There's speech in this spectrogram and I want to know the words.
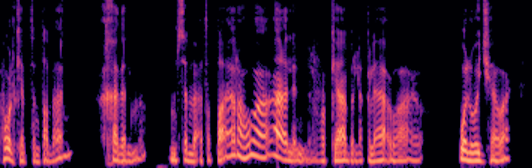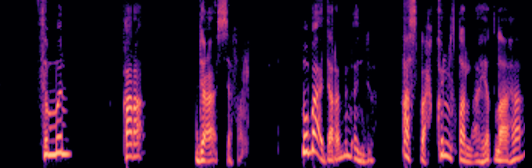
هو الكابتن طبعا أخذ مسمعة الطائرة هو أعلن للركاب الإقلاع والوجهة و... ثم قرأ دعاء السفر. مبادرة من عنده. أصبح كل طلعة يطلعها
